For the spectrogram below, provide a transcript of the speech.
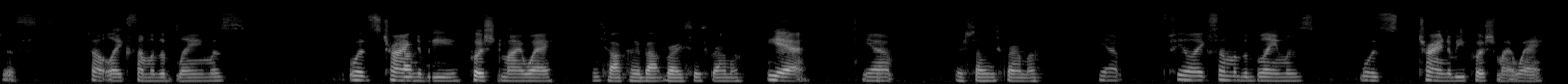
Just felt like some of the blame was was trying to be pushed my way. You talking about Bryce's grandma? Yeah. Yeah. Your son's grandma. Yep. feel like some of the blame was was trying to be pushed my way.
